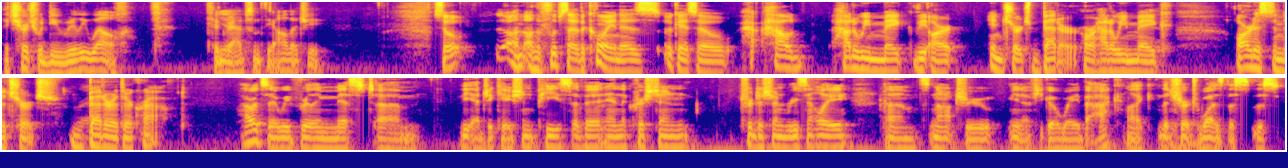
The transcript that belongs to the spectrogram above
the church would do really well to Yeah. grab some theology. So on, on the flip side of the coin is okay. So how how do we make the art in church better, or how do we make artists in the church better at their craft? I would say we've really missed um, the education piece of it in the Christian tradition recently. Um, it's not true, you know, if you go way back, like the church was this this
